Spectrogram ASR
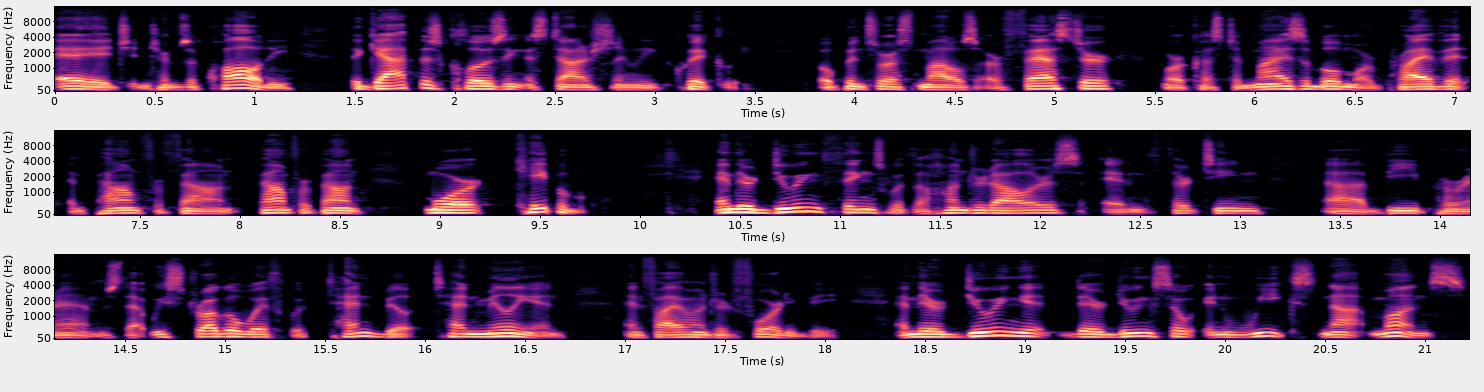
edge in terms of quality the gap is closing astonishingly quickly Open source models are faster, more customizable, more private, and pound for pound, pound for pound, more capable. And they're doing things with $100 and 13 uh, B params that we struggle with with 10, 10 million and 540 B. And they're doing it, they're doing so in weeks, not months.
